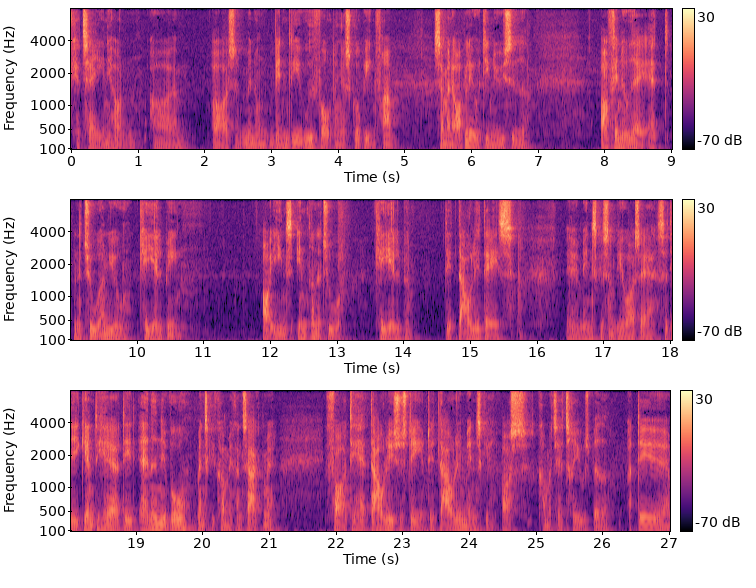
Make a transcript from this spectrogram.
kan tage en i hånden, og, øh, og også med nogle venlige udfordringer skubbe en frem, så man oplever de nye sider, og finder ud af, at naturen jo kan hjælpe en og ens indre natur kan hjælpe det dagligdags øh, menneske, som vi jo også er. Så det er igen det her, det er et andet niveau, man skal komme i kontakt med, for at det her daglige system, det daglige menneske, også kommer til at trives bedre. Og det, øh,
